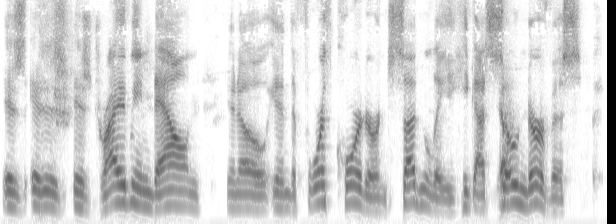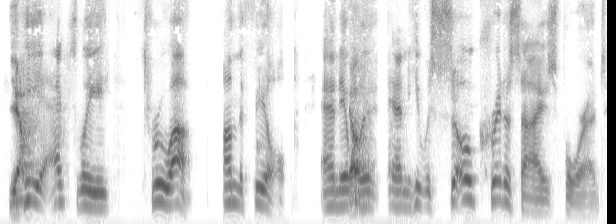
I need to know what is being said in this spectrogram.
is is is driving down you know, in the fourth quarter, and suddenly he got so nervous, he actually threw up. on the field, and it Yep. was and he was so criticized for it.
